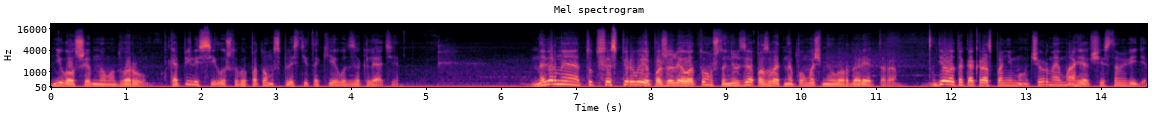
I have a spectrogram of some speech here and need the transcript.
ни волшебному двору. Копили силы, чтобы потом сплести такие вот заклятия. Наверное, тут Фесс впервые пожалел о том, что нельзя позвать на помощь милорда-ректора. Дело-то как раз по нему. Черная магия в чистом виде.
